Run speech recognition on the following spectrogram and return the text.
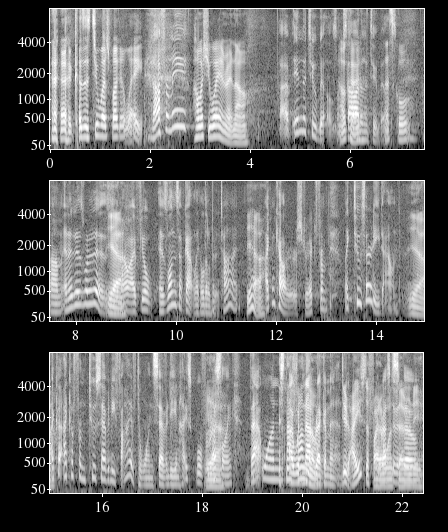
Because it's too much fucking weight. not for me. How much you weighing right now? Uh, in the two bills. I'm Okay. solid in the two bills. That's cool. Um, and it is what it is. Yeah. You know, I feel as long as I've got like a little bit of time, Yeah. I can calorie restrict from like 230 down. yeah. I cut, I cut from 275 to 170 in high school for Yeah. wrestling. That one I would not though. recommend. Dude, I used to fight The at rest of it, though, 170.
